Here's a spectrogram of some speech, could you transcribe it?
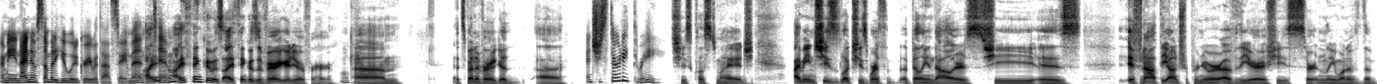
I mean, I know somebody who would agree with that statement. I, Tim? I think it was. I think it was a very good year for her. Okay. Um, it's been a very good. Uh, and she's 33. she's close to my age. I mean, she's look, she's worth a billion dollars. She is, if not the entrepreneur of the year, she's certainly one of the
